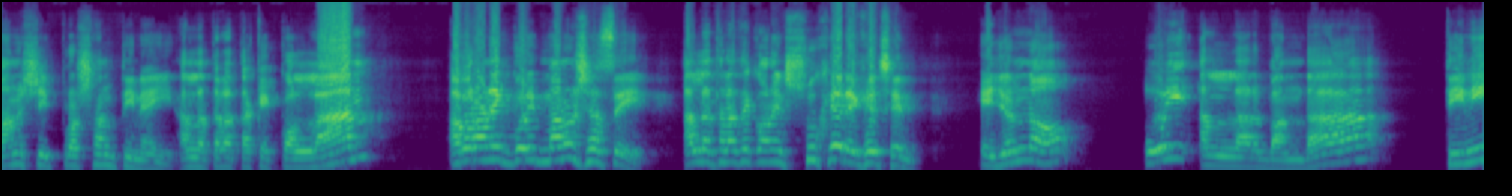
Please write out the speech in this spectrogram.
মানসিক প্রশান্তি নেই। আল্লাহ তালা তাকে কল্যাণ, আবার অনেক গরিব মানুষ আছে, আল্লাহ তালা তাকে অনেক সুখে রেখেছেন। এই জন্য ওই আল্লাহর বান্দা তিনি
